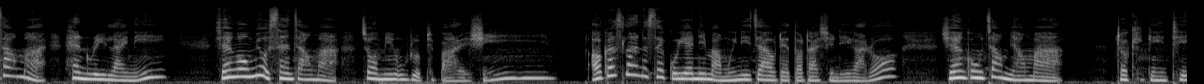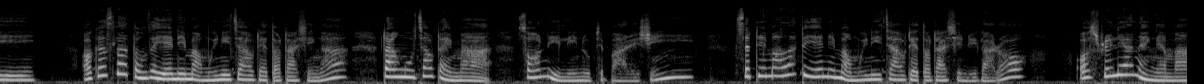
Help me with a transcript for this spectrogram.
ဆောက်မှဟန်နရီလိုင်နီရန်ကုန်မြို့စမ်းချောင်းမှကျော်မင်းဦးတို့ဖြစ်ပါတယ်ရှင်။ ဩဂတ်စ်လ29ရက်နေ့မှာမွေးနေ့ကြောက်တဲ့တော်တာရှင်တွေကတော့ရန်ကုန်ကြောက်မြောင်းမှာဒေါက်ခင်ခင်တီဩဂတ်စ်လ30ရက်နေ့မှာမွေးနေ့ကြောက်တဲ့တော်တာရှင်ကတောင်ငူကြောက်တိုင်မှာစောနေလင်းတို့ဖြစ်ပါတယ်ရှင်။စက်တင်ဘာလ1ရက်နေ့မှာမွေးနေ့ကြောက်တဲ့တော်တာရှင်တွေကတော့ဩစတြေးလျနိုင်ငံမှာ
